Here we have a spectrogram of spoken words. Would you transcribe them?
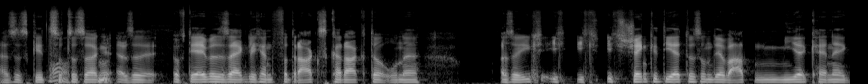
Also es geht oh. sozusagen, also auf der Ebene ist es eigentlich ein Vertragscharakter ohne, also ich, ich, ich, ich schenke dir etwas und erwarte mir keine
